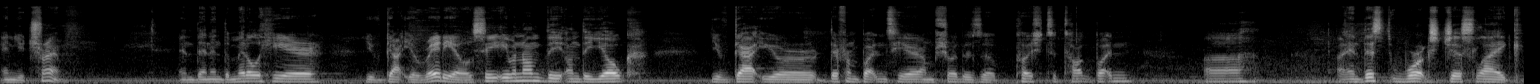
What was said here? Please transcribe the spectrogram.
and your trim. And then in the middle here, you've got your radio. See, even on the on the yoke, you've got your different buttons here. I'm sure there's a push to talk button. Uh, and this works just like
